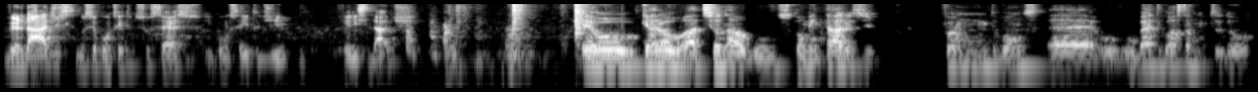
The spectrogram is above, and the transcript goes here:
verdades, no seu conceito de sucesso e conceito de felicidade. Eu quero adicionar alguns comentários de foram muito bons. É, o, o Beto gosta muito do,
